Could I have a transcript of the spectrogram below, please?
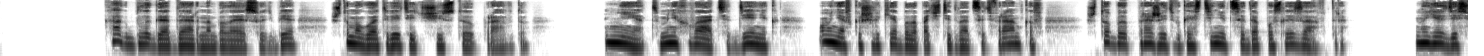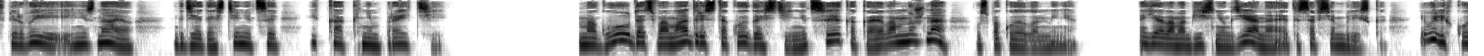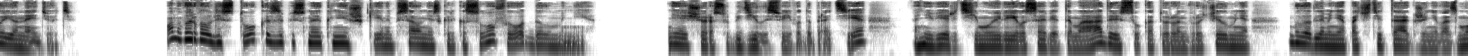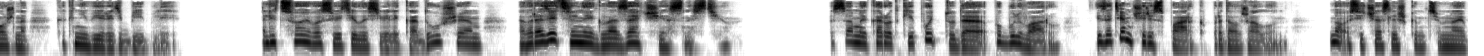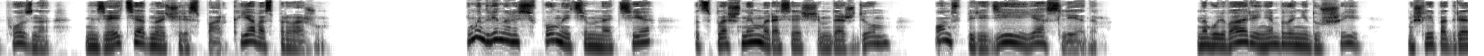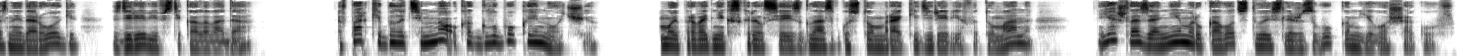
Как благодарна была я судьбе, что могу ответить чистую правду. «Нет, мне хватит денег, у меня в кошельке было почти 20 франков, чтобы прожить в гостинице до послезавтра. Но я здесь впервые и не знаю, где гостиницы и как к ним пройти. «Могу дать вам адрес такой гостиницы, какая вам нужна», — успокоил он меня. «Я вам объясню, где она, это совсем близко, и вы легко ее найдете». Он вырвал листок из записной книжки и написал несколько слов и отдал мне. Я еще раз убедилась в его доброте, а не верить ему или его советам и адресу, который он вручил мне, было для меня почти так же невозможно, как не верить Библии. Лицо его светилось великодушием, а выразительные глаза — честностью. «Самый короткий путь туда — по бульвару, и затем через парк», — продолжал он. «Но сейчас слишком темно и поздно, нельзя идти одной через парк, я вас провожу». И мы двинулись в полной темноте, под сплошным моросящим дождем, он впереди, и я следом. На бульваре не было ни души, мы шли по грязной дороге, с деревьев стекала вода. В парке было темно, как глубокой ночью. Мой проводник скрылся из глаз в густом мраке деревьев и тумана. Я шла за ним, руководствуясь лишь звуком его шагов.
